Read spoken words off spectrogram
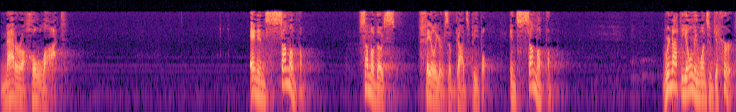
matter a whole lot. And in some of them, some of those failures of God's people, in some of them, we're not the only ones who get hurt.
